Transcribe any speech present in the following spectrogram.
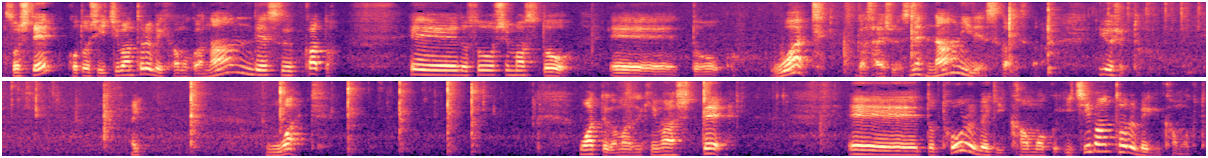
そして、今年一番取るべき科目は何ですかと。えーと、そうしますと、えーと、what が最初ですね。何ですかです。よいしょっと。はい。what? What がまず来まして、えーと、取るべき科目、一番取るべき科目と。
